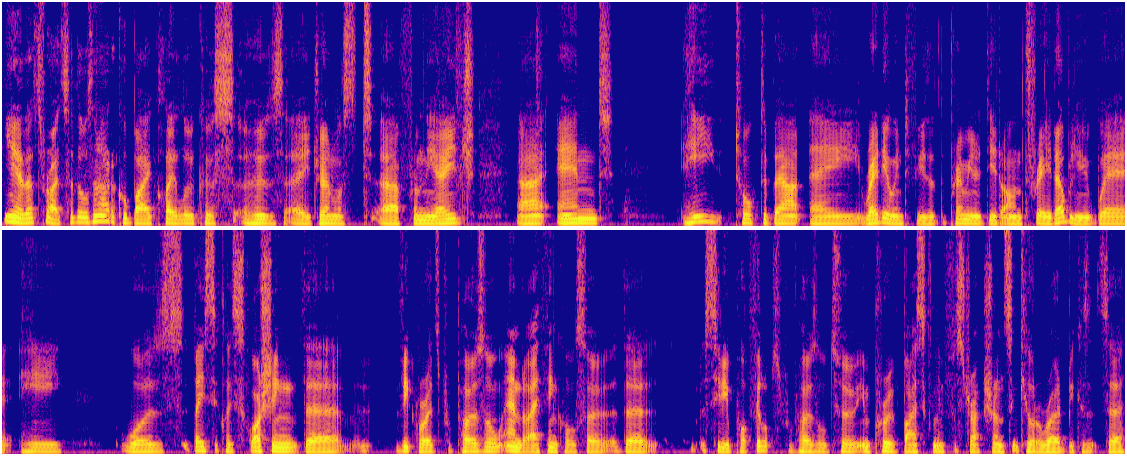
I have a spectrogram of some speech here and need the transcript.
Yeah, that's right. So there was an article by Clay Lucas, who's a journalist uh, from The Age, uh, and he talked about a radio interview that the Premier did on 3AW where he was basically squashing the Vic Roads proposal and I think also the City of Port Phillip's proposal to improve bicycle infrastructure on St Kilda Road because it's a,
